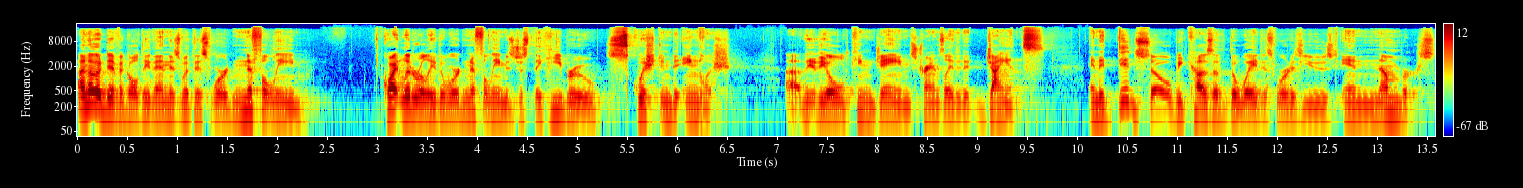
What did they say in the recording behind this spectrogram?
Another difficulty then is with this word Nephilim. Quite literally, the word Nephilim is just the Hebrew squished into English. Uh, the, the old King James translated it giants, and it did so because of the way this word is used in Numbers,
